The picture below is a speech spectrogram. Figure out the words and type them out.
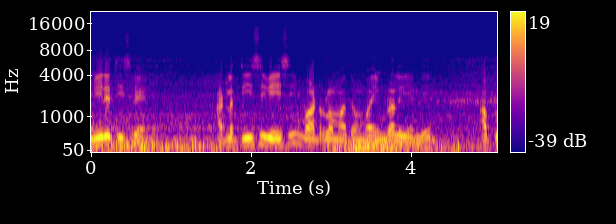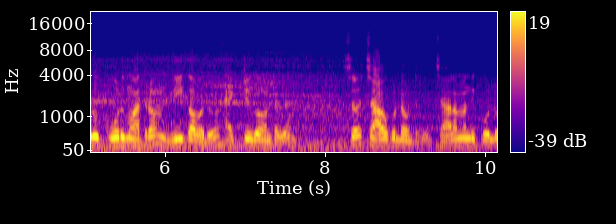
మీరే తీసివేయండి అట్లా తీసి వేసి వాటర్లో మాత్రం వైమ్రాలు వేయండి. అప్పుడు కోడి మాత్రం వీక్ అవ్వదు యాక్టివ్గా ఉంటుంది. సో చావకుండా ఉంటుంది. చాలామంది కోళ్ళు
